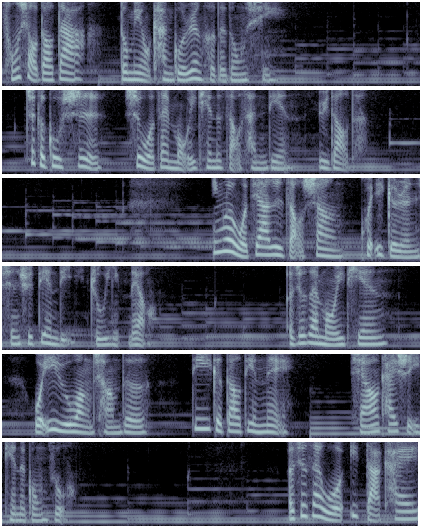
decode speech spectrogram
从小到大都没有看过任何的东西。这个故事是我在某一天的早餐店遇到的，因为我假日早上会一个人先去店里煮饮料，而就在某一天，我一如往常的第一个到店内，想要开始一天的工作。而就在我一打开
